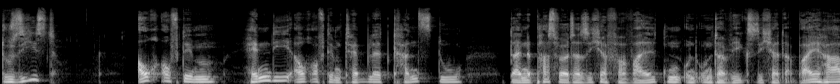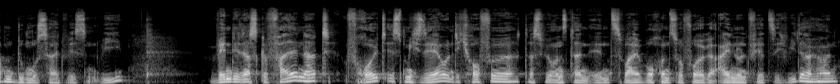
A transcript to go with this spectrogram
Du siehst, auch auf dem Handy, auch auf dem Tablet kannst du deine Passwörter sicher verwalten und unterwegs sicher dabei haben. Du musst halt wissen, wie. Wenn dir das gefallen hat, freut es mich sehr und ich hoffe, dass wir uns dann in zwei Wochen zur Folge 41 wiederhören.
